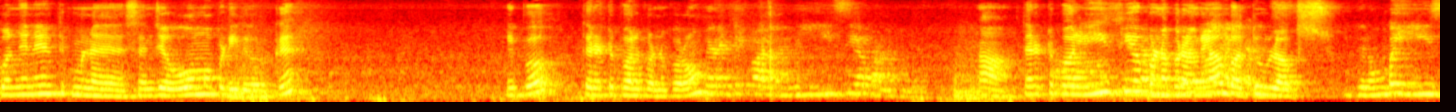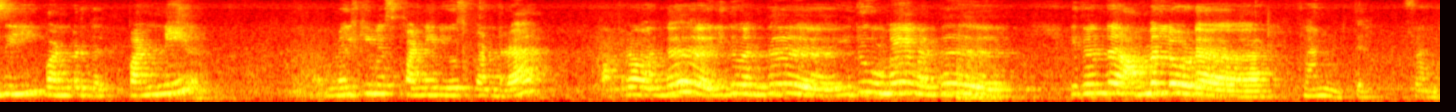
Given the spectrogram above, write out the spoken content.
கொஞ்ச நேரத்துக்கு முன்னே செஞ்ச ஓமப்படி இது இருக்கு. இப்போ திரட்டுப்பால் பண்ண போகிறோம் வெரைட்டி பால் வந்து ஈஸியா பண்ண முடியும் ஆ திரட்டுப்பால் ஈஸியாக பண்ண போகிறாங்களா பத்து விலாக்ஸ் இது ரொம்ப ஈஸி பண்றது. Paneer Milky Mist paneer use பண்றேன் அப்புறம் வந்து இது வந்து இதுவுமே வந்து இது வந்து அமலோட ஃபேன் ஃபேன்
